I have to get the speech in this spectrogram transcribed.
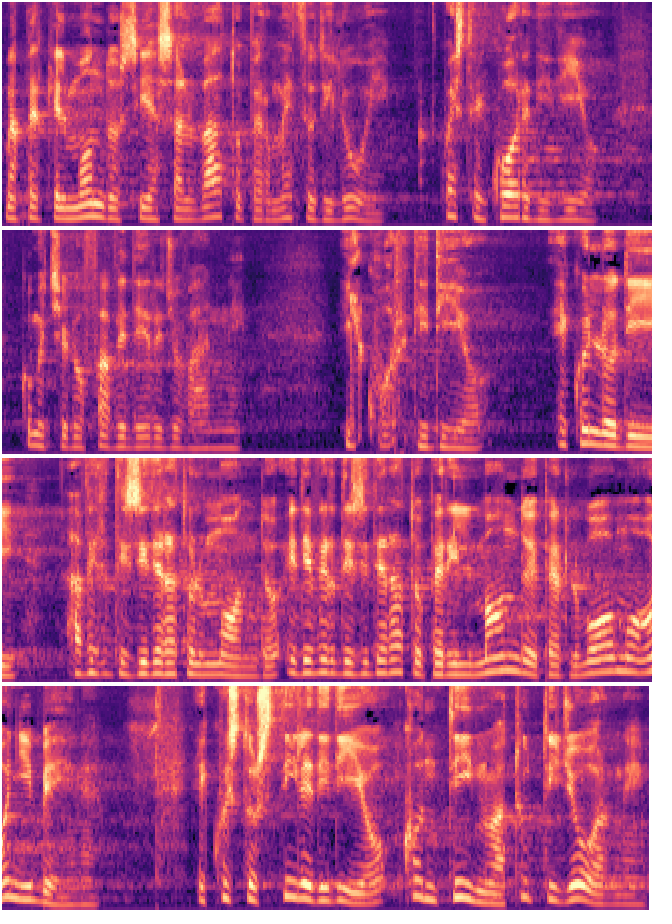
ma perché il mondo sia salvato per mezzo di lui. Questo è il cuore di Dio, come ce lo fa vedere Giovanni. Il cuore di Dio è quello di aver desiderato il mondo e di aver desiderato per il mondo e per l'uomo ogni bene. E questo stile di Dio continua tutti i giorni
